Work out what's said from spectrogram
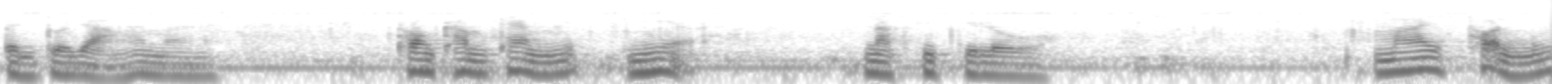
เป็นตัวอย่างให้มานะทองคำแท่งนี้นี่หนักสิบกิโล ไม้ท่อนนี้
